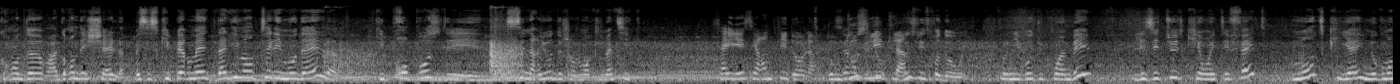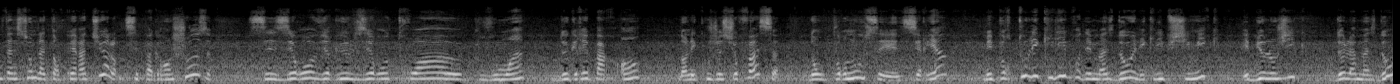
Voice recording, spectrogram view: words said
grandeur, à grande échelle. Mais c'est ce qui permet d'alimenter les modèles qui proposent des scénarios de changement climatique. Ça y est, c'est rempli d'eau là. Donc C'est 12 rempli d'eau. litres là. 12 litres d'eau, oui. Au niveau du point B, les études qui ont été faites montrent qu'il y a une augmentation de la température. Alors, c'est pas grand-chose. C'est 0,03 euh, plus ou moins degrés par an dans les couches de surface. Donc, pour nous, c'est c'est rien. Mais pour tout l'équilibre des masses d'eau et l'équilibre chimique et biologique de la masse d'eau,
